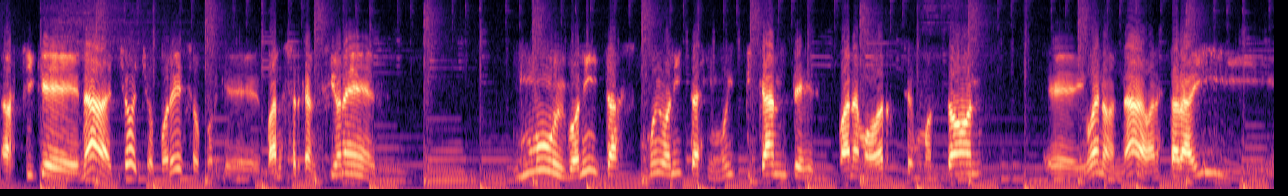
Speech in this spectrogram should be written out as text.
así que nada chocho por eso porque van a ser canciones muy bonitas muy bonitas y muy picantes van a moverse un montón eh, y bueno nada van a estar ahí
